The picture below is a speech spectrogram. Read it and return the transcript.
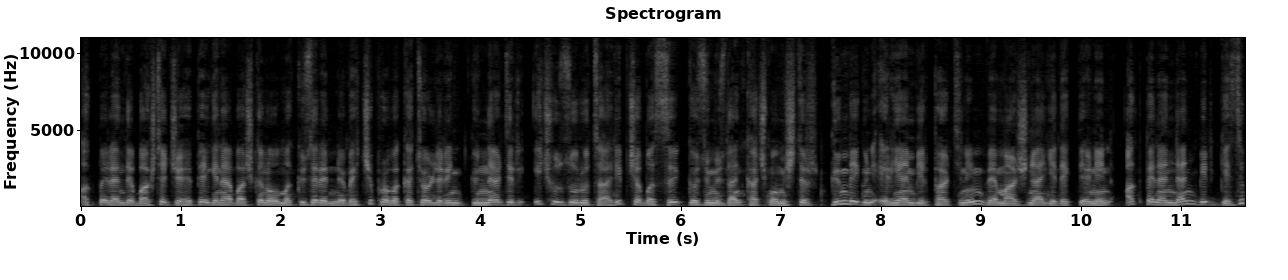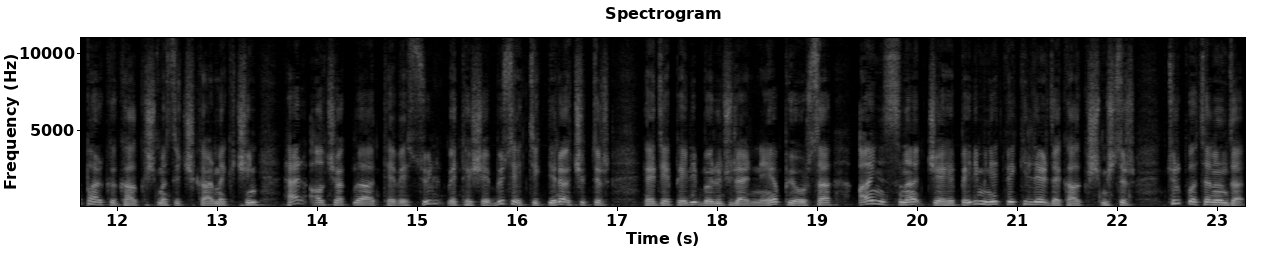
Akbelen'de başta CHP Genel Başkanı olmak üzere nöbetçi provokatörlerin günlerdir iç huzuru tahrip çabası gözümüzden kaçmamıştır. Gün be gün eriyen bir partinin ve marjinal yedeklerinin Akbelen'den bir gezi parkı kalkışması çıkarmak için her alçaklığa tevessül ve teşebbüs ettikleri açıktır. HDP'li bölücüler ne yapıyorsa aynısına CHP'li milletvekilleri de kalkışmıştır. Türk vatanında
